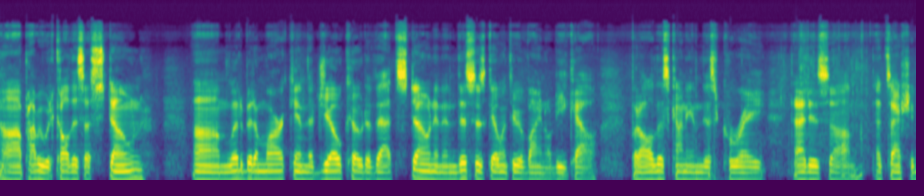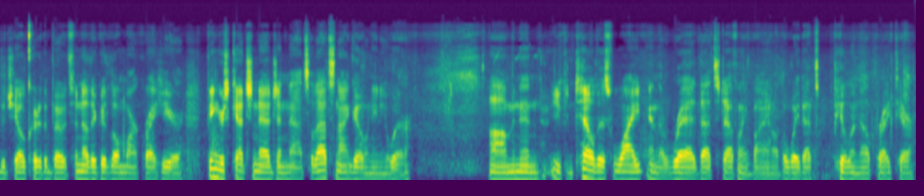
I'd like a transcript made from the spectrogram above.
uh, probably would call this a stone a um, little bit of mark in the gel coat of that stone and then this is going through a vinyl decal but all this kind of in this gray. That is um, that's actually the gel coat of the boat. It's another good little mark right here. Fingers catching edge in that so that's not going anywhere. Um, and then you can tell this white and the red that's definitely vinyl the way that's peeling up right there.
